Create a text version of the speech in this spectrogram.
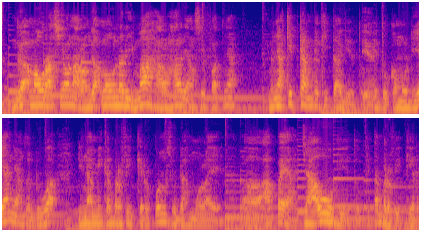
nggak mau rasional nggak mau nerima hal-hal yang sifatnya menyakitkan ke kita gitu. Iya. itu. Kemudian yang kedua dinamika berpikir pun sudah mulai eh, apa ya jauh gitu kita berpikir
